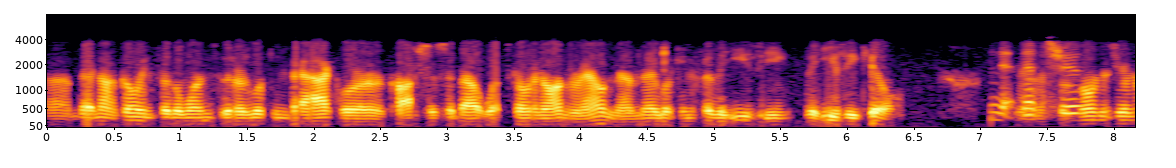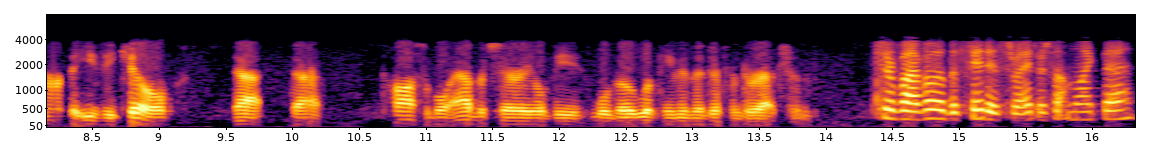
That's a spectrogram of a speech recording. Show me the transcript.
Um, they're not going for the ones that are looking back or cautious about what's going on around them. They're looking for the easy the easy kill. No, that's true. As long as you're not the easy kill, that that possible adversary will be will go looking in a different direction. Survival of the fittest, right, or something like that.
